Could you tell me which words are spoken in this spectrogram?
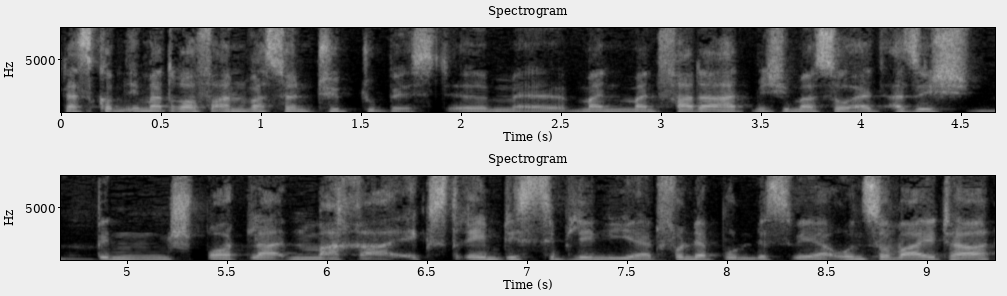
das kommt immer darauf an, was für ein Typ du bist. Ähm, äh, mein, mein Vater hat mich immer so, also ich bin ein Sportler, ein Macher, extrem diszipliniert von der Bundeswehr und so weiter.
